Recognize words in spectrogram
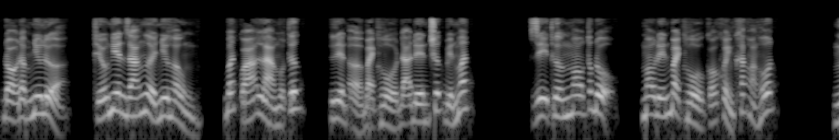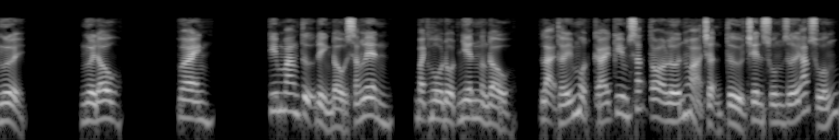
Đỏ đậm như lửa, thiếu niên dáng người như hồng, bất quá là một tức, liền ở bạch hồ đã đến trước biến mất. Dị thường mau tốc độ, mau đến bạch hồ có khoảnh khắc hoàng hốt. Người! Người đâu? Và anh! Kim mang tự đỉnh đầu sáng lên, bạch hồ đột nhiên ngẩng đầu, lại thấy một cái kim sắc to lớn hỏa trận từ trên xuống dưới áp xuống,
